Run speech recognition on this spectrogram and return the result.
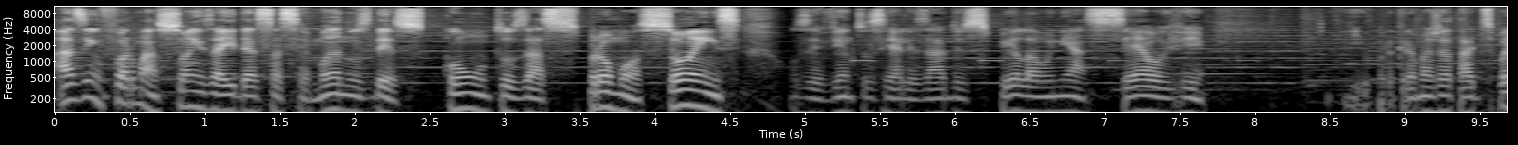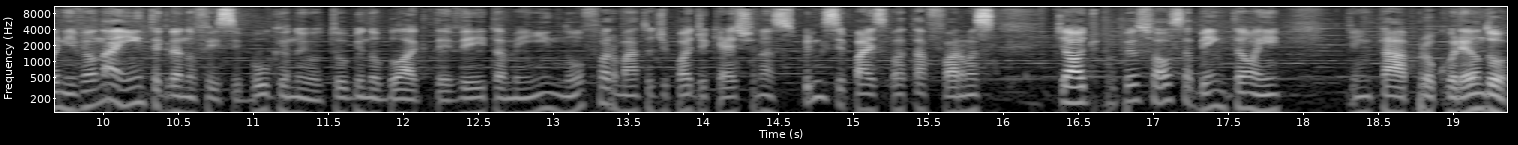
as informações aí dessa semana, os descontos, as promoções, os eventos realizados pela Uniaselv. E o programa já está disponível na íntegra no Facebook, no YouTube, no Blog TV e também no formato de podcast nas principais plataformas de áudio para o pessoal saber então aí quem está procurando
